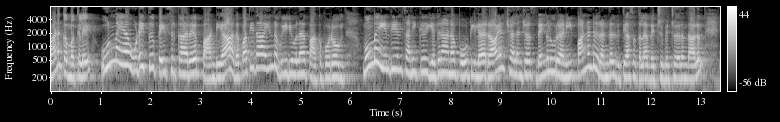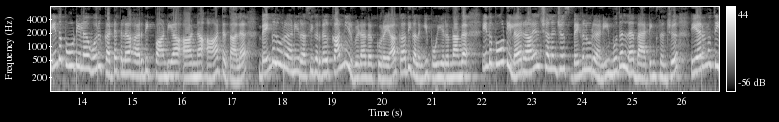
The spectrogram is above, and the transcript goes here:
வணக்கம் மக்களே. உண்மைய உடைத்து பேசிருக்காரு பாண்டியா. அதை பத்தி தான் இந்த வீடியோல பார்க்க போறோம். மும்பை இந்தியன்ஸ் அணிக்கு எதிரான போட்டியில ராயல் சேலஞ்சர்ஸ் பெங்களூரு அணி பன்னெண்டு ரன்கள் வித்தியாசத்துல வெற்றி பெற்று இருந்தாலும் இந்த போட்டியில ஒரு கட்டத்துல ஹர்திக் பாண்டியா ஆடின ஆட்டத்தால பெங்களூரு அணி ரசிகர்கள் கண்ணீர் விடாத குறையா கதி கலங்கி போயிருந்தாங்க. இந்த போட்டியில ராயல் சேலஞ்சர்ஸ் பெங்களூரு அணி முதல்ல பேட்டிங் செஞ்சு இருநூத்தி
